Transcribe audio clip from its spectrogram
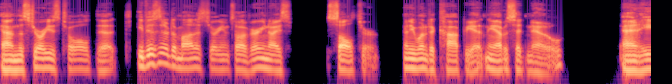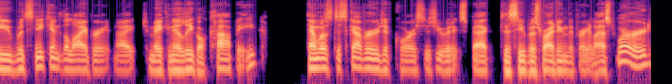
And the story is told that he visited a monastery and saw a very nice psalter, and he wanted to copy it. And the abbot said no. And he would sneak into the library at night to make an illegal copy and was discovered, of course, as you would expect, as he was writing the very last word,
